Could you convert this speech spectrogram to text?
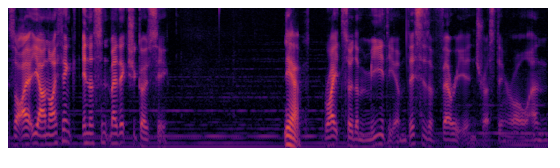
so I yeah no I think innocent medic should go see. Yeah, Right, so the medium, this is a very interesting role, and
